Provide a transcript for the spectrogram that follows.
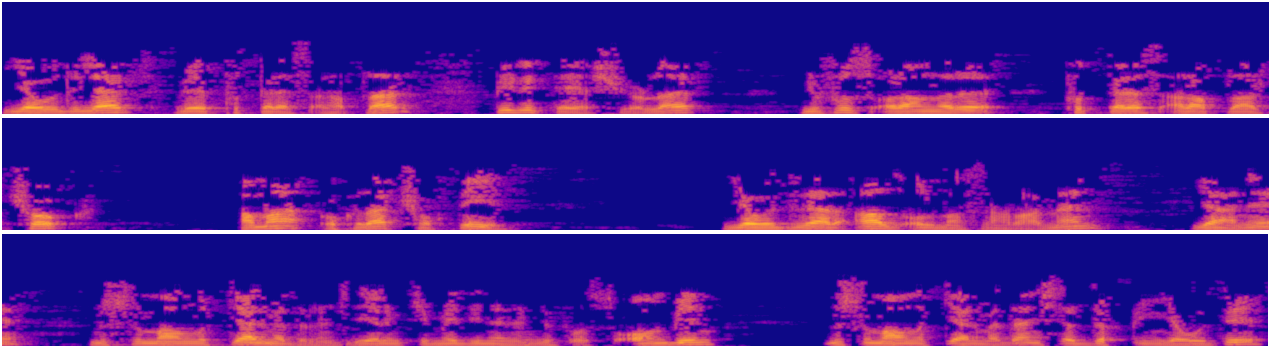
Yahudiler ve putperest Araplar birlikte yaşıyorlar. Nüfus oranları putperest Araplar çok ama o kadar çok değil. Yahudiler az olmasına rağmen yani Müslümanlık gelmeden önce diyelim ki Medine'nin nüfusu 10 bin, Müslümanlık gelmeden işte 4 bin Yahudi,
